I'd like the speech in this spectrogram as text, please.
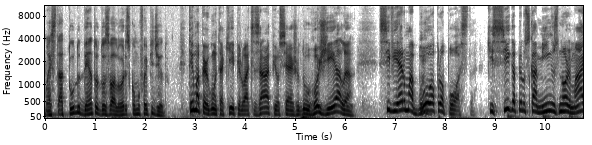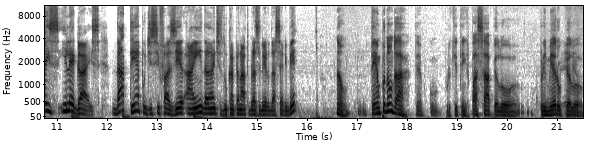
Mas está tudo dentro dos valores como foi pedido. Tem uma pergunta aqui pelo WhatsApp, o Sérgio, do Roger Alain. Se vier uma boa hum. proposta que siga pelos caminhos normais e legais, dá tempo de se fazer ainda antes do Campeonato Brasileiro da Série B? Não, tempo não dá, tempo, porque tem que passar pelo primeiro pelo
